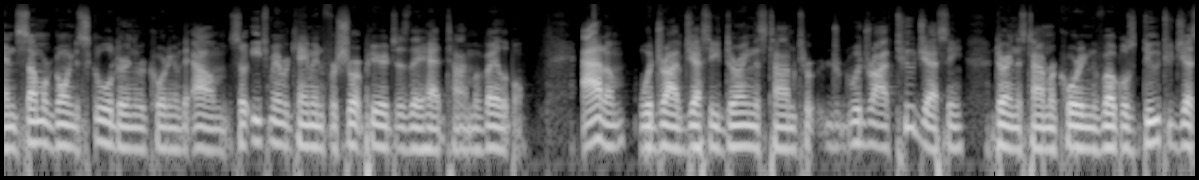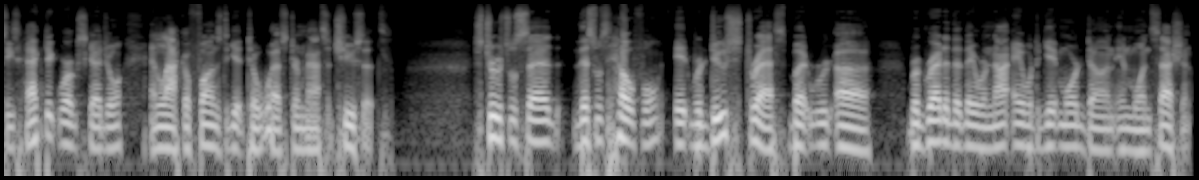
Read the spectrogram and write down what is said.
and some were going to school during the recording of the album, so each member came in for short periods as they had time available. Adam would drive Jesse during this time to would drive to Jesse during this time recording the vocals due to Jesse's hectic work schedule and lack of funds to get to Western Massachusetts. Strucel said this was helpful. It reduced stress, but uh, regretted that they were not able to get more done in one session.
